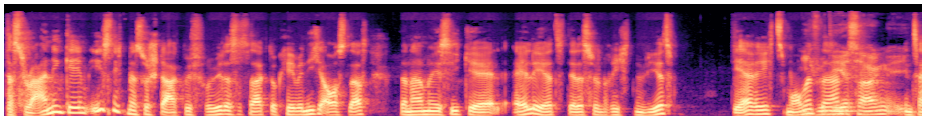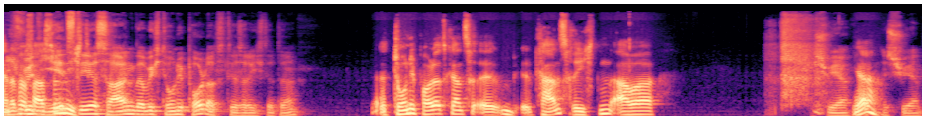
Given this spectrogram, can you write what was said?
das Running Game ist nicht mehr so stark wie früher, dass er sagt, okay, wenn ich auslasse, dann haben wir Ezekiel Elliott, der das schon richten wird. Der riecht es momentan ich sagen, in seiner ich Verfassung jetzt nicht. Ich würde sagen, da habe ich Tony Pollard, der es richtet. Ja? Äh, Tony Pollard kann es äh, richten, aber schwer. Ja. Ist schwer.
